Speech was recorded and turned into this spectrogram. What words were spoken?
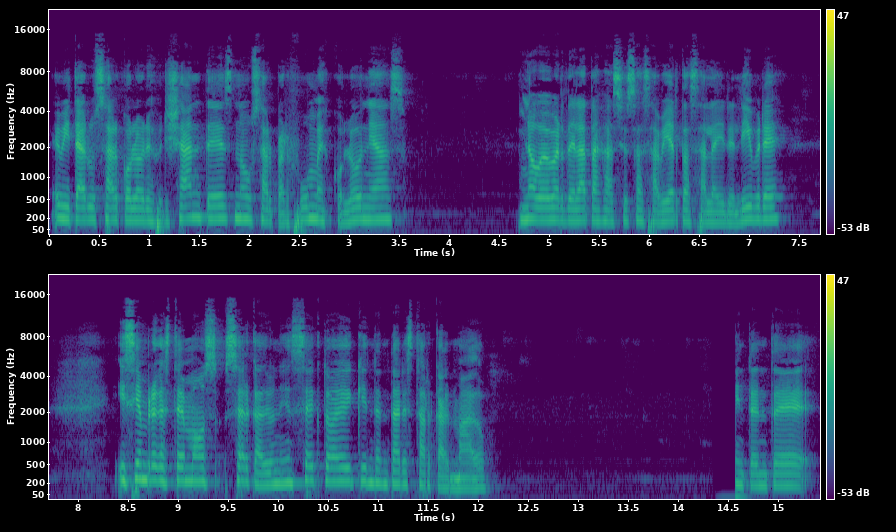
evitar usar colores brillantes, no usar perfumes, colonias, no beber de latas gaseosas abiertas al aire libre. Y siempre que estemos cerca de un insecto hay que intentar estar calmado. Intente,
